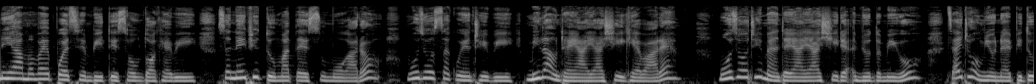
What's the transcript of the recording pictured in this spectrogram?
နေရာမပဲပွဲချင်းပြီးတည်ဆုံသွားခဲ့ပြီးစနေဖြစ်သူမတဲ့စုမိုကတော့မိုးစိုးဆက်ကွင်းထိပြီးမိလောင်တန်ရာရရှိခဲ့ပါတယ်။မိုးစိုးထိမှန်တရားရရှိတဲ့အမျိုးသမီးကိုကြိုက်ထုံမျိုးနယ်ပြည်သူ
